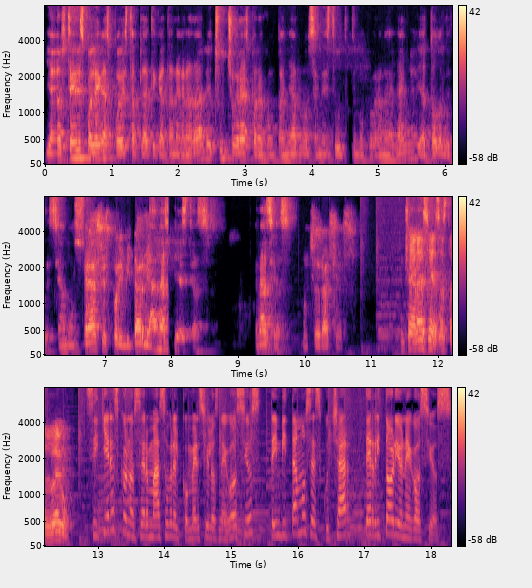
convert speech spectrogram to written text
Y a ustedes, colegas, por esta plática tan agradable. Chucho, gracias por acompañarnos en este último programa del año y a todos les deseamos. Gracias por invitarme. las fiestas. Gracias. Muchas gracias. Muchas gracias, hasta luego. Si quieres conocer más sobre el comercio y los negocios, te invitamos a escuchar Territorio Negocios,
